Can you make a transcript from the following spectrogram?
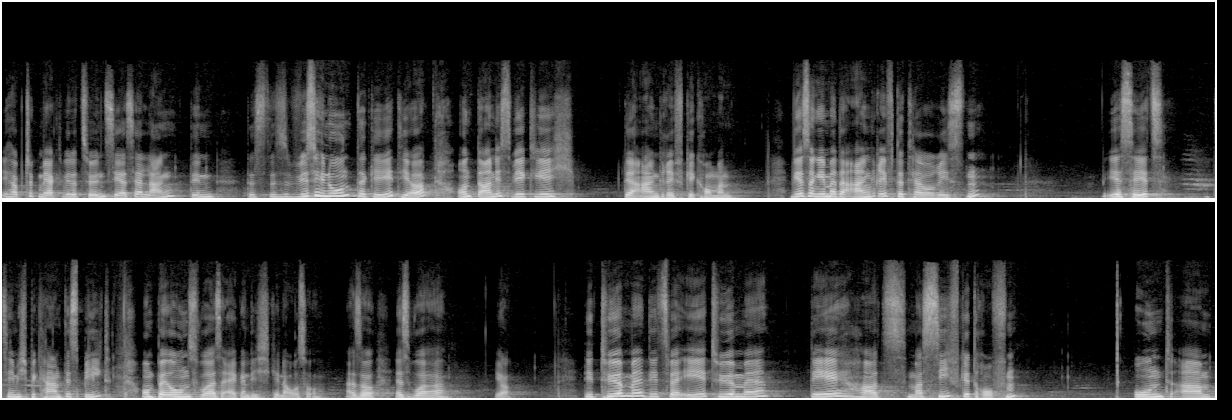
ihr habt schon gemerkt, wir erzählen sehr, sehr lang, den, dass das wie es hinuntergeht, ja. Und dann ist wirklich der Angriff gekommen. Wir sagen immer der Angriff der Terroristen. Ihr seht, ziemlich bekanntes Bild. Und bei uns war es eigentlich genauso. Also es war, ja, die Türme, die zwei E-Türme, die hat es massiv getroffen. Und ähm,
